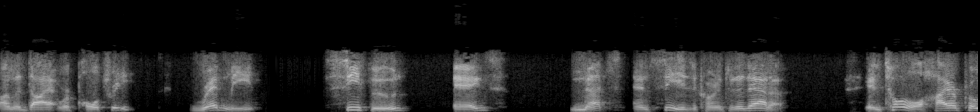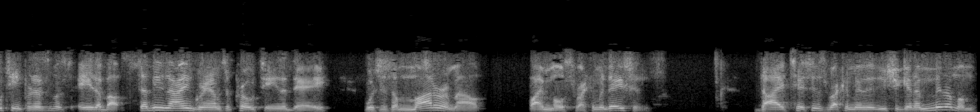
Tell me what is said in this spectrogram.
on the diet were poultry, red meat, seafood, eggs, nuts, and seeds, according to the data. In total, higher protein participants ate about 79 grams of protein a day, which is a moderate amount by most recommendations. Dietitians recommend that you should get a minimum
